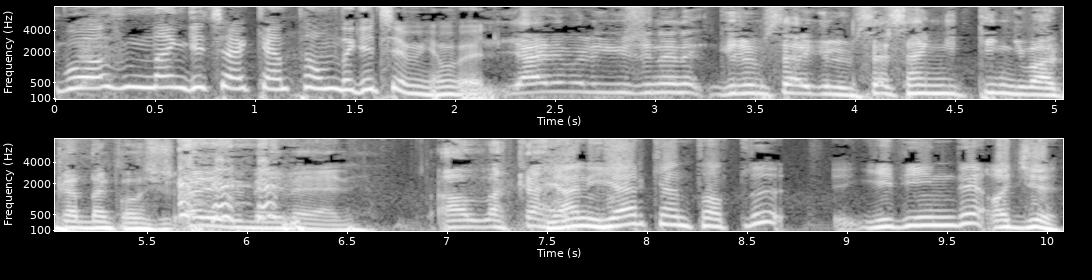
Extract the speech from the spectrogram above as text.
Boğazından geçerken tam da geçemiyor böyle. Yani böyle yüzüne gülümser gülümser sen gittiğin gibi arkandan konuşur. Öyle bir meyve yani. Allah kahretsin. Yani yerken tatlı yediğinde acı.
